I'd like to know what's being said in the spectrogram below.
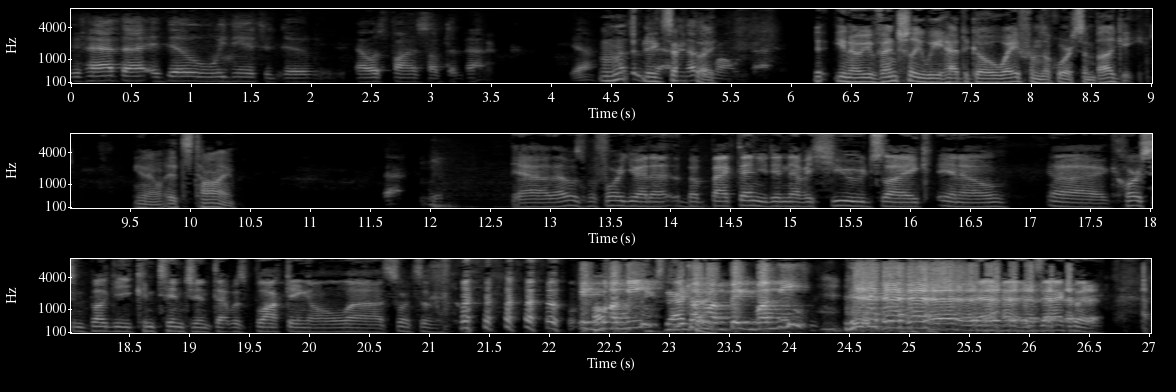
we've had that, it did what we needed to do. Now let's find something better. Yeah. Mhm, nothing bad, exactly. Nothing wrong with that. you know, eventually we had to go away from the horse and buggy. You know, it's time. Yeah, that was before you had a. But back then, you didn't have a huge like you know uh, horse and buggy contingent that was blocking all uh, sorts of. Big Oh, buggy? exactly. You're talking about big buggy? yeah, exactly.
